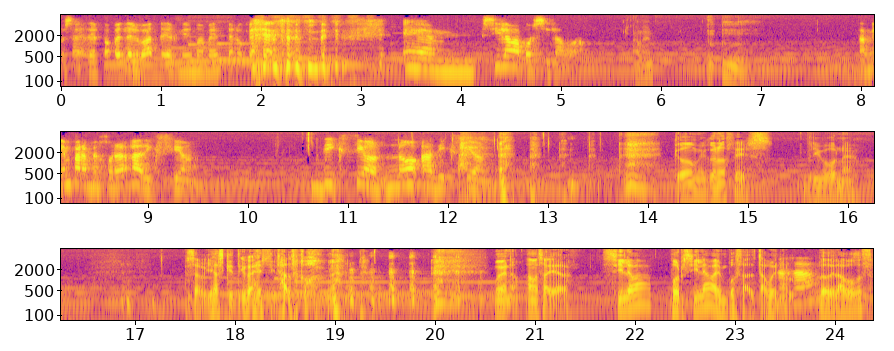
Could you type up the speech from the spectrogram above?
qué sé, del papel del váter mismamente, lo que Em, sílaba por sílaba. ¿Vale? También para mejorar la dicción. Dicción, no adicción. ¿Cómo me conoces, bribona? Sabías que te iba a decir algo. bueno, vamos allá. Sílaba por sílaba en voz alta. Bueno, Ajá. lo de la voz.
